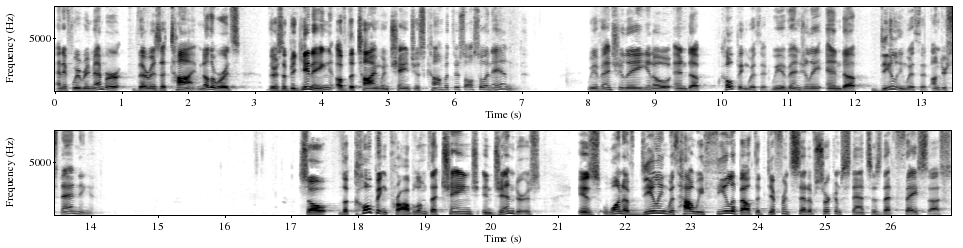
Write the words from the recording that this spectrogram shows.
And if we remember, there is a time. In other words, there's a beginning of the time when changes come, but there's also an end. We eventually you know, end up coping with it. We eventually end up dealing with it, understanding it. So the coping problem that change engenders is one of dealing with how we feel about the different set of circumstances that face us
